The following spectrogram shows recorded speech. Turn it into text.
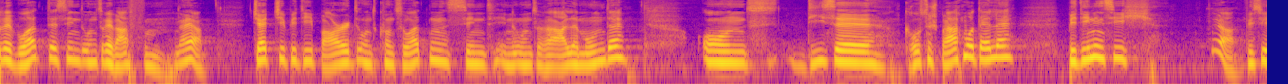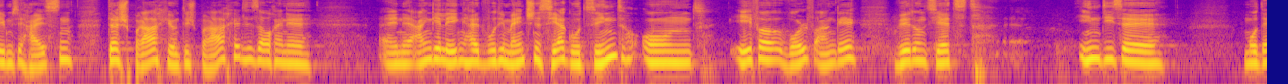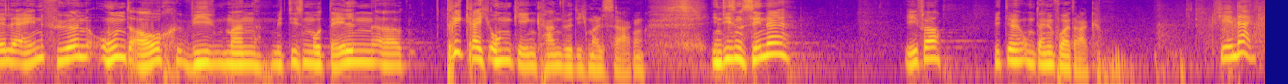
unsere Worte sind unsere Waffen. Naja, ChatGPT, BARD und Konsorten sind in unserer aller Munde. Und diese großen Sprachmodelle bedienen sich, ja, wie sie eben sie heißen, der Sprache. Und die Sprache, das ist auch eine, eine Angelegenheit, wo die Menschen sehr gut sind. Und Eva Wolfangel wird uns jetzt in diese Modelle einführen und auch, wie man mit diesen Modellen äh, trickreich umgehen kann, würde ich mal sagen. In diesem Sinne, Eva, bitte um deinen Vortrag. Vielen Dank.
